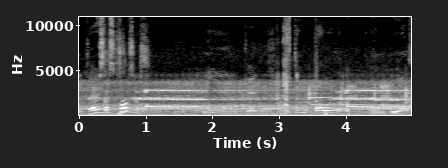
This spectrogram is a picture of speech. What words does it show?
y todas esas cosas. Y que disfruten todo lo que Dios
